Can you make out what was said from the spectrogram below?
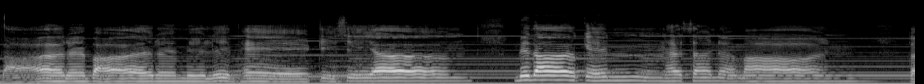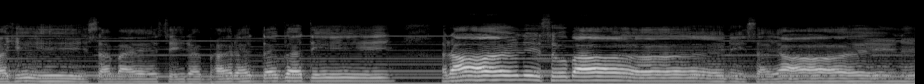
बार बार मिल भेट सिया। विदा किन्ह सनमान कही समय सिर भरत गति। रानी सुबान सयान।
